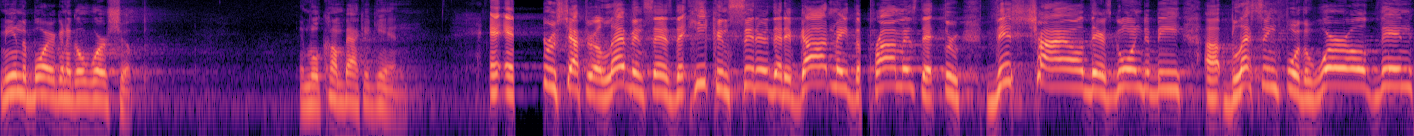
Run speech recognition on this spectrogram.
Me and the boy are going to go worship, and we'll come back again. Hebrews chapter 11 says that he considered that if God made the promise that through this child there's going to be a blessing for the world, then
